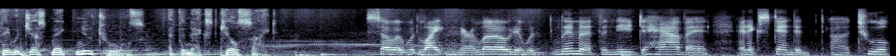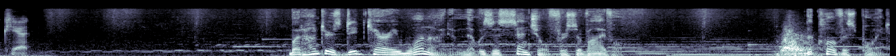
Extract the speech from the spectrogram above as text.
They would just make new tools at the next kill site. So it would lighten their load, it would limit the need to have a, an extended uh, toolkit. But hunters did carry one item that was essential for survival. The Clovis point.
